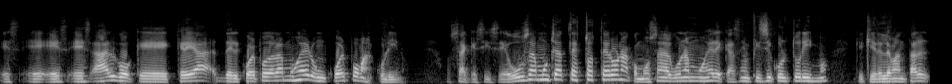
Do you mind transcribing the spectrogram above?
Es, algo que crea del cuerpo de la mujer un cuerpo masculino. O sea que si se usa mucha testosterona, como usan algunas mujeres que hacen fisiculturismo, que quieren levantar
